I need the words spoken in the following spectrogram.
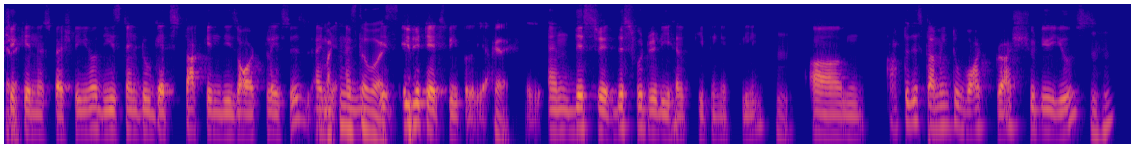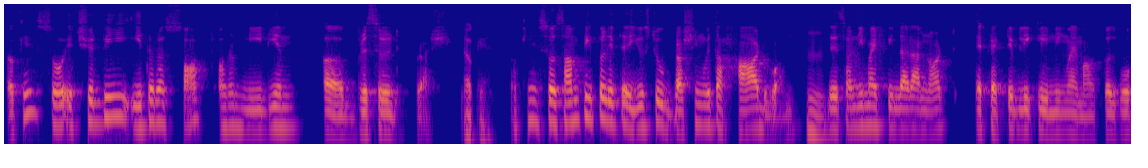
Correct. chicken especially you know these tend to get stuck in these odd places and, and the it irritates people yeah Correct. and this this would really help keeping it clean Hmm. um after this coming to what brush should you use Mhm. okay so it should be either a soft or a medium uh, bristled brush Okay. Okay, so some people, if they're used to brushing with a hard one, Hmm. they suddenly might feel that I'm not effectively cleaning my mouth because wo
